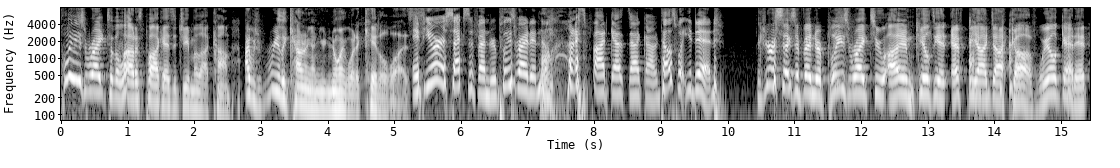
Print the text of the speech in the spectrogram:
please write to the loudest podcast at gmail.com. I was really counting on you knowing what a kittle was. if you're a sex offender, please write it in podcast.com. Tell us what you did. If you're a sex offender, please write to I am guilty at FBI.gov. we'll get it.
